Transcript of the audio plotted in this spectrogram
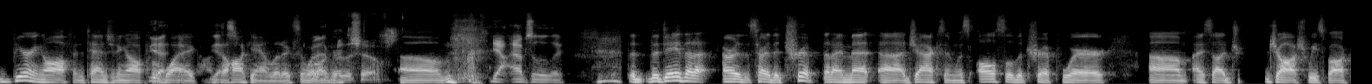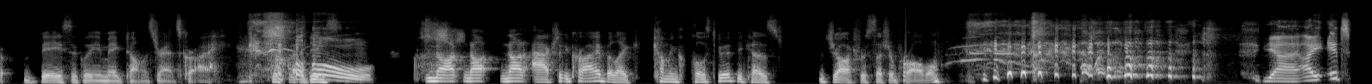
veering off and tangenting off Yeah, of why I yes. into hockey analytics and whatever. the show. Um Yeah, absolutely. the the day that I, or sorry, the trip that I met uh, Jackson was also the trip where um, I saw J- Josh Weissbock basically make Thomas Drance cry. Just by being- Oh, not not not actually cry, but like coming close to it because Josh was such a problem. Yeah, I it's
